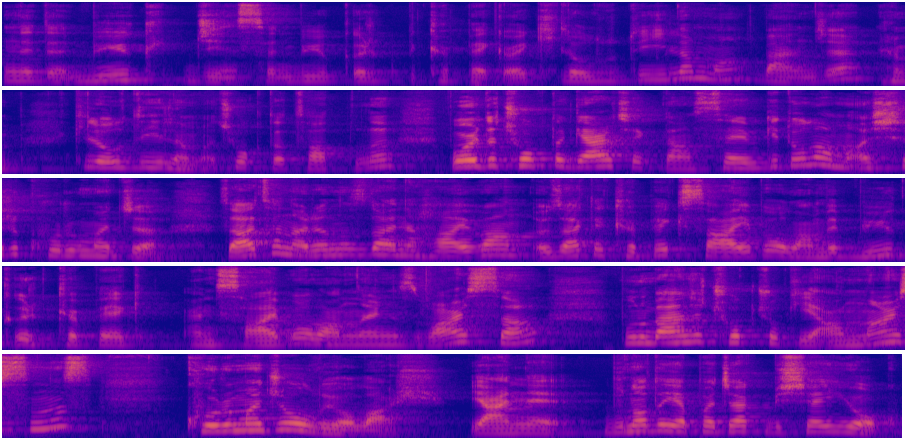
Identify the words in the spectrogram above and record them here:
ne de büyük cins hani büyük ırk bir köpek. Öyle kilolu değil ama bence kilolu değil ama çok da tatlı. Bu arada çok da gerçekten sevgi dolu ama aşırı korumacı. Zaten aranızda hani hayvan özellikle köpek sahibi olan ve büyük ırk köpek hani sahibi olanlarınız varsa bunu bence çok çok iyi anlarsınız korumacı oluyorlar. Yani buna da yapacak bir şey yok.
